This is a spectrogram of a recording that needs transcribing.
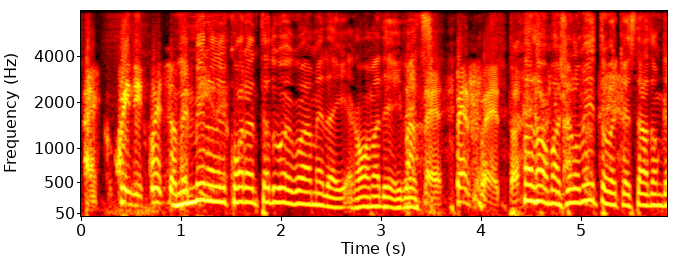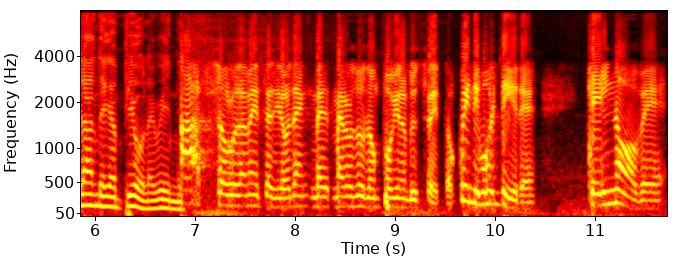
Ecco, quindi questo nemmeno nel 42 con Amadei, con Amadei Vabbè, perfetto. no, no, ma ce lo metto perché è stato un grande campione. Quindi. Assolutamente sì, lo tengo, me, me lo do un pochino più stretto. Quindi vuol dire che il 9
